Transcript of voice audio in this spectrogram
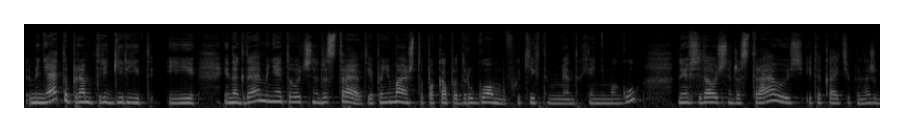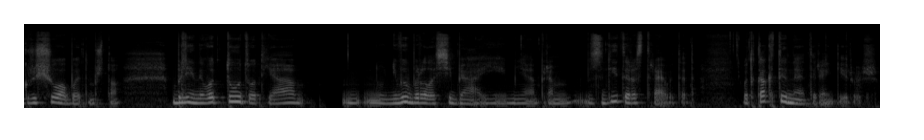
меня это прям триггерит, и иногда меня это очень расстраивает. Я понимаю, что пока по-другому в каких-то моментах я не могу, но я всегда очень расстраиваюсь и такая, типа, знаешь, грущу об этом, что, блин, и вот тут вот я ну, не выбрала себя, и меня прям злит и расстраивает это. Вот как ты на это реагируешь?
